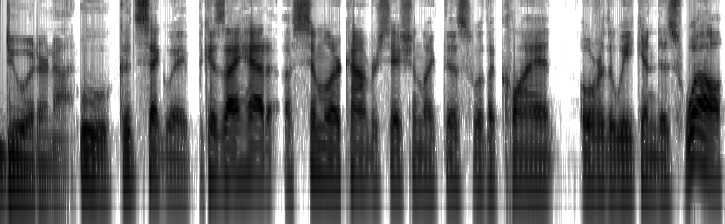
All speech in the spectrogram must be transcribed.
do it or not. Ooh, good segue. Because I had a similar conversation like this with a client over the weekend as well.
